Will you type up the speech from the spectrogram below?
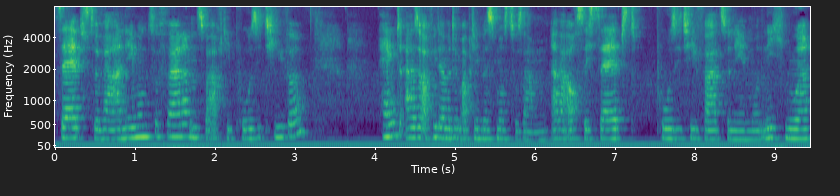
Selbstwahrnehmung zu fördern, und zwar auch die positive. Hängt also auch wieder mit dem Optimismus zusammen, aber auch sich selbst positiv wahrzunehmen und nicht nur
